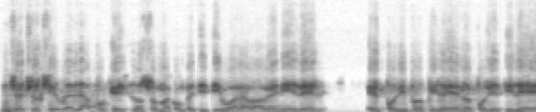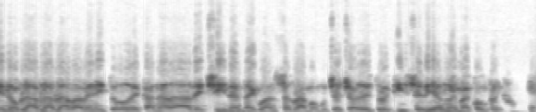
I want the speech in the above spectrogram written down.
¿Mm? Muchachos, ciérrenla porque no son más competitivos, ahora va a venir el, el polipropileno, el polietileno, bla, bla, bla, va a venir todo de Canadá, de China, de Taiwán, cerramos, muchachos, dentro de 15 días no hay más complejo.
